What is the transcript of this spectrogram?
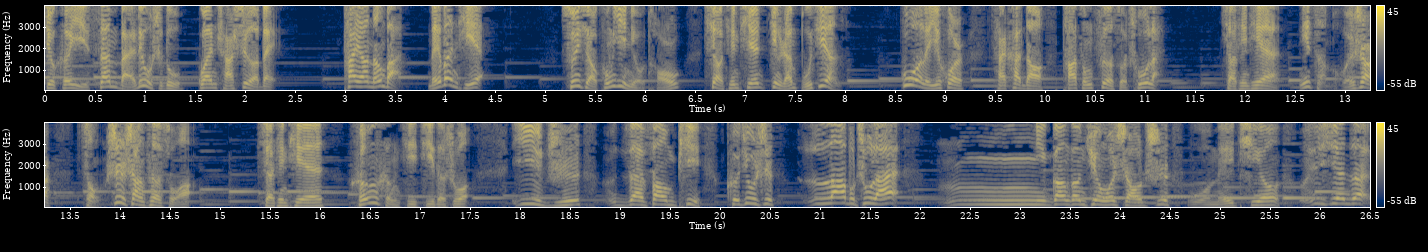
就可以三百六十度观察设备。太阳能板没问题。孙小空一扭头，笑天天竟然不见了。过了一会儿，才看到他从厕所出来。笑天天，你怎么回事？总是上厕所。笑天天哼哼唧唧地说：“一直在放屁，可就是拉不出来。嗯，你刚刚劝我少吃，我没听，现在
